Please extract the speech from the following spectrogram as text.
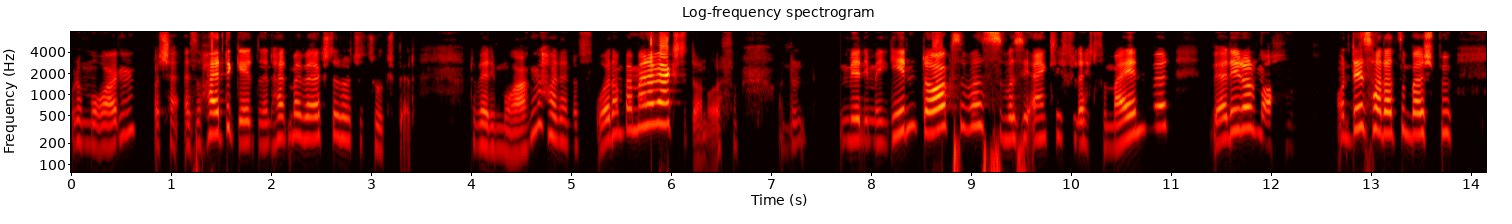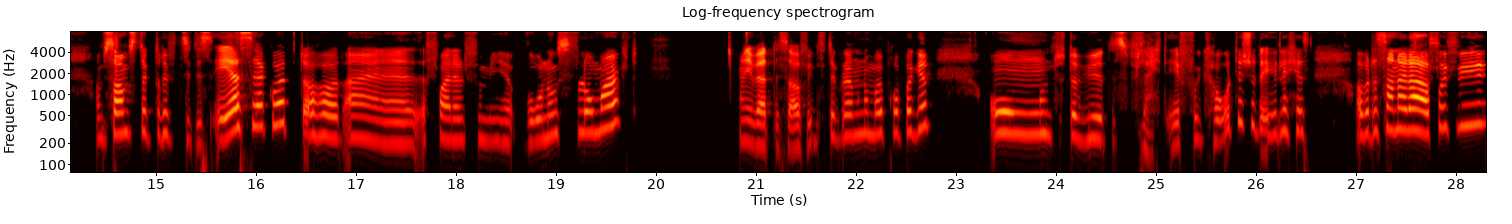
Oder morgen, wahrscheinlich, also heute gilt nicht, heute meine Werkstatt hat schon zugesperrt. Da werde ich morgen halt in der Früh dann bei meiner Werkstatt anrufen. Und dann werde ich mir jeden Tag sowas, was ich eigentlich vielleicht vermeiden würde, werde ich dann machen. Und das hat er zum Beispiel am Samstag trifft sie das eher sehr gut. Da hat eine Freundin von mir Wohnungsflohmarkt. Ich werde das auf Instagram nochmal propagieren. Und da wird es vielleicht eh voll chaotisch oder ähnliches. Aber das sind halt auch voll viel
